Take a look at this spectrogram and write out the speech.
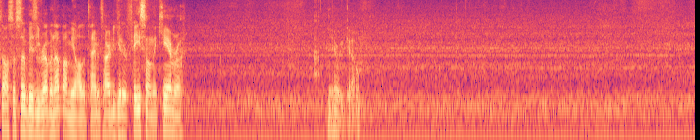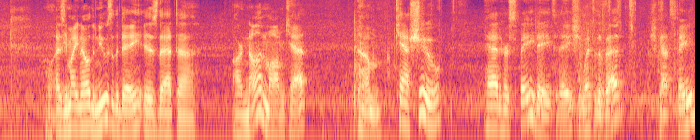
She's also so busy rubbing up on me all the time, it's hard to get her face on the camera. There we go. Well, as you might know, the news of the day is that uh, our non-mom cat, um, Cashew, had her spay day today. She went to the vet. She got spayed.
